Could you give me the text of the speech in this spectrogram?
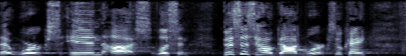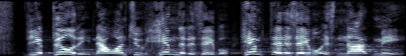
that works in us. Listen, this is how God works, okay? The ability. Now, unto him that is able. Him that is able is not me.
